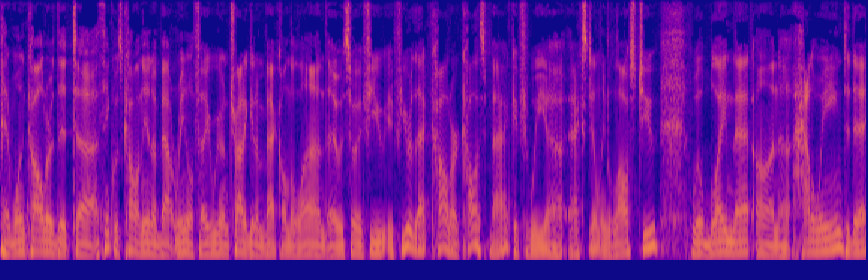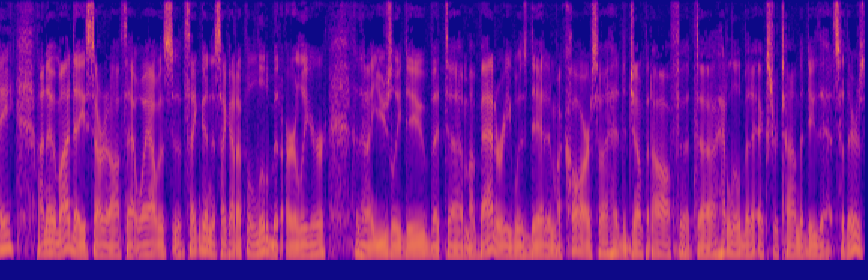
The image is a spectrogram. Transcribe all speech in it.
had one caller that uh, I think was calling in about renal failure. We're going to try to get him back on the line though. So if you if you're that caller, call us back. If we uh, accidentally lost you, we'll blame that on uh, Halloween today. I know my day started off that way. I was thank goodness I got up a little bit earlier than I usually do, but uh, my battery was dead in my car, so I had to jump it off. But uh, I had a little bit of extra time to do that. So there's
